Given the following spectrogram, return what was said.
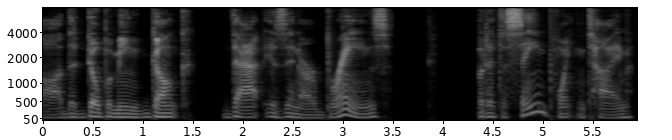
uh, the dopamine gunk that is in our brains, But at the same point in time,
